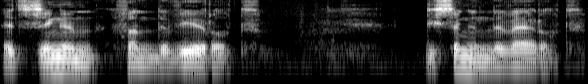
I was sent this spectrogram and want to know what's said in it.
Het zingen van de wêreld. Die singende wêreld.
